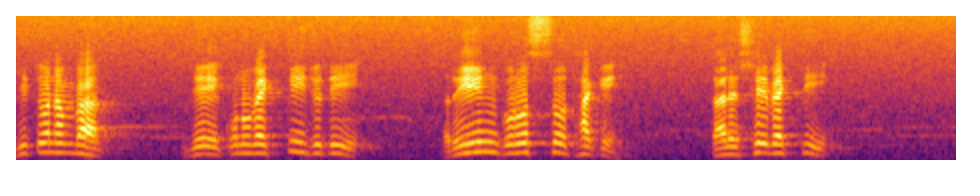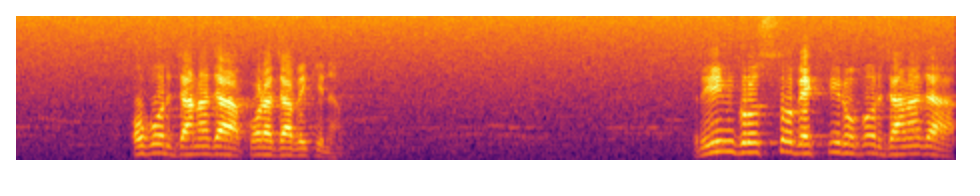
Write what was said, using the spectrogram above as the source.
দ্বিতীয় নাম্বার, যে কোনো ব্যক্তি যদি ঋণগ্রস্ত থাকে, তাহলে সে ব্যক্তি ওপর জানাজা পড়া যাবে কিনা? ঋণগ্রস্ত ব্যক্তির ওপর জানাজা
